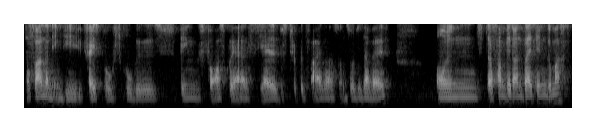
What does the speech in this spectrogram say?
Das waren dann eben die Facebooks, Googles, Bings, Foursquares, Yelps, TripAdvisors und so dieser Welt. Und das haben wir dann seitdem gemacht.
